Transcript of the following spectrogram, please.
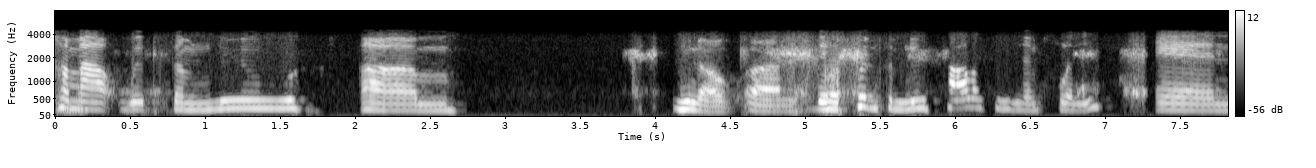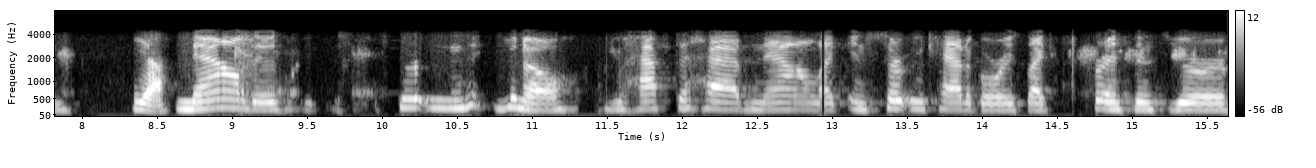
come out with some new, um, you know, uh, they have put some new policies in place, and yeah, now there's certain, you know, you have to have now like in certain categories, like for instance, your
